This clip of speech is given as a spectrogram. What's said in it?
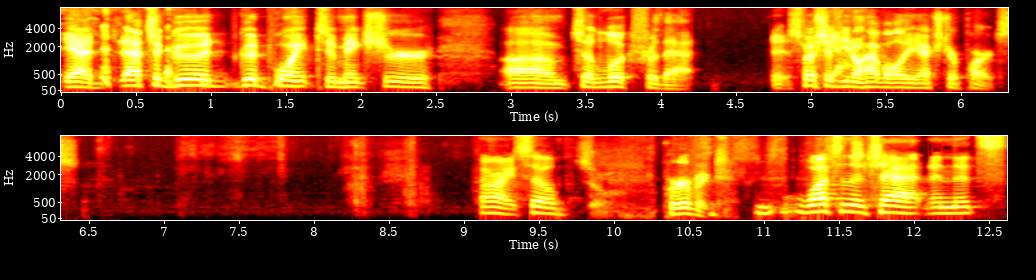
yeah, that's a good, good point to make sure um, to look for that, especially yeah. if you don't have all the extra parts. All right. So, so perfect. Watching the chat, and it's,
